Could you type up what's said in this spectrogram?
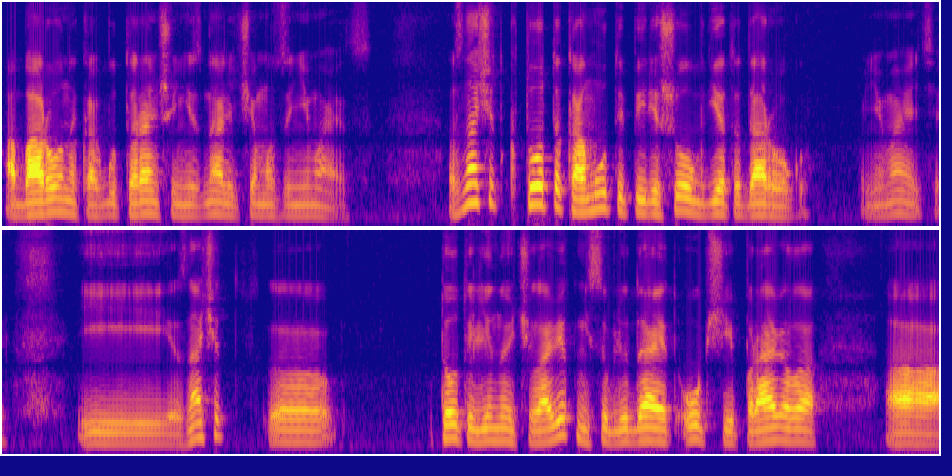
обороны, как будто раньше не знали, чем он занимается. Значит, кто-то кому-то перешел где-то дорогу понимаете? И значит, э, тот или иной человек не соблюдает общие правила э,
